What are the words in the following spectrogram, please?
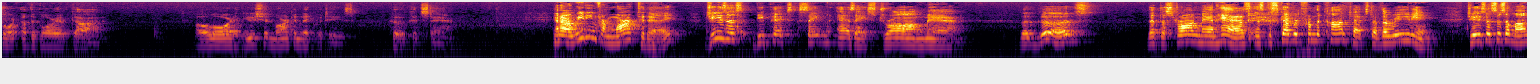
short of the glory of God. O Lord, if you should mark iniquities, who could stand? In our reading from Mark today, Jesus depicts Satan as a strong man. The goods that the strong man has is discovered from the context of the reading. Jesus is among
